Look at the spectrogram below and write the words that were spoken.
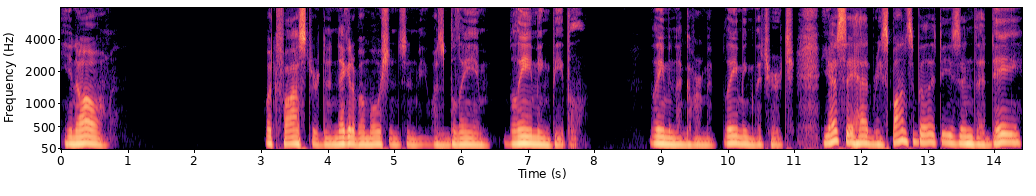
You know, what fostered the negative emotions in me was blame, blaming people blaming the government, blaming the church. Yes, they had responsibilities in the day,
